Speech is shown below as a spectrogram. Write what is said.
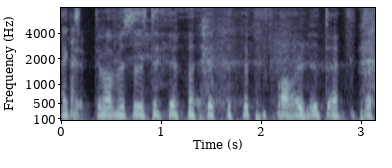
Ex- det var precis det jag var lite efter.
